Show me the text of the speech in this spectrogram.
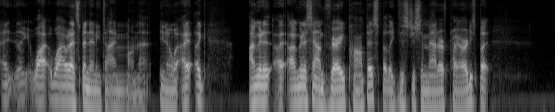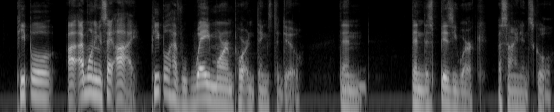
I, like why why would I spend any time on that you know I like I'm gonna I, I'm gonna sound very pompous but like this is just a matter of priorities but people I, I won't even say I people have way more important things to do than mm-hmm. than this busy work assigned in school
